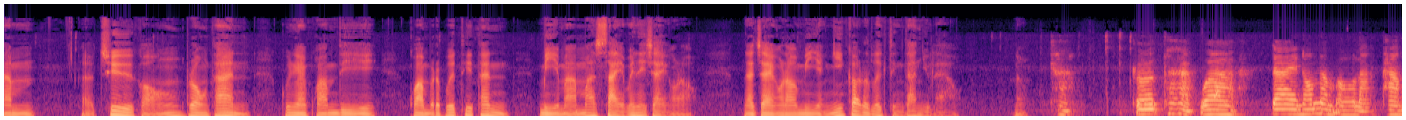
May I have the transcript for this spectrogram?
นำชื่อของพระองค์ท่าน คุณงามความดีความประพฤติที่ท่านมีมามาใส่ไว้ในใจของเรานะใจของเรามีอย่างนี้ก็ระลึกถึงท่านอยู่แล้วเนาะค่ะก็ถ้าหากว่าได้น้อมนำเอาหลักธรรม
